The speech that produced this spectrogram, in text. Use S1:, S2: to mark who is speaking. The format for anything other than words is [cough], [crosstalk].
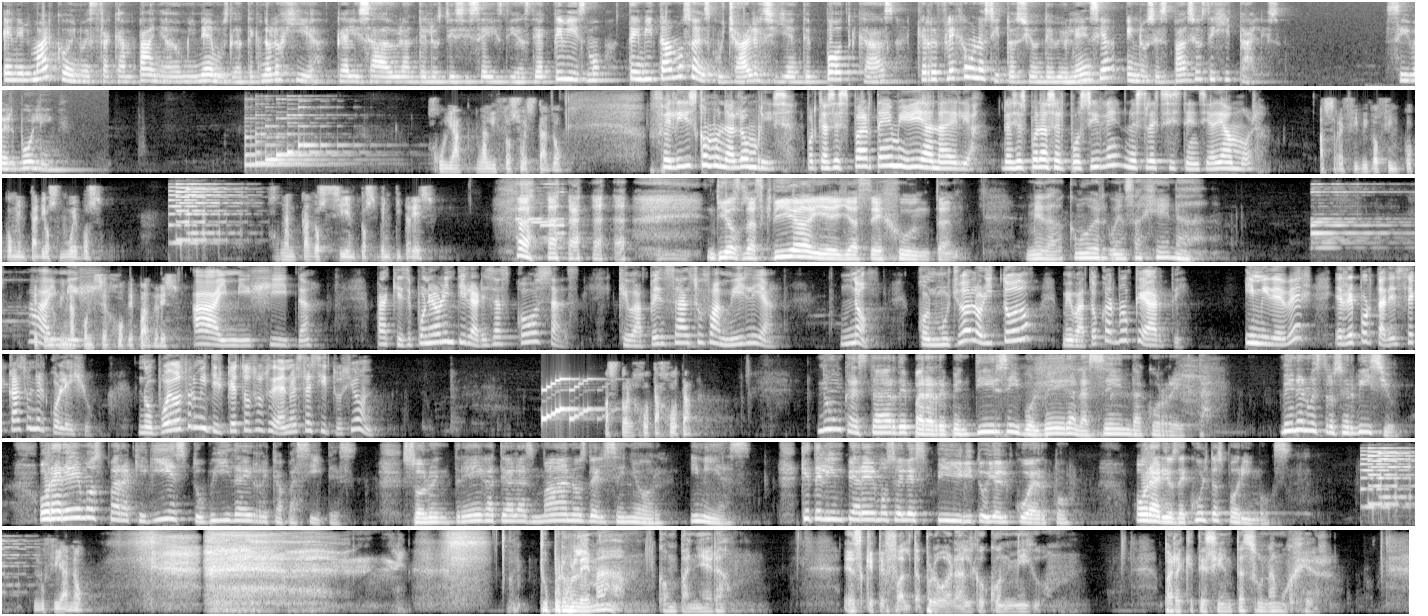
S1: En el marco de nuestra campaña Dominemos la tecnología, realizada durante los 16 días de activismo, te invitamos a escuchar el siguiente podcast que refleja una situación de violencia en los espacios digitales. Ciberbullying.
S2: Julia actualizó su estado.
S3: Feliz como una lombriz, porque haces parte de mi vida, Nadelia. Gracias por hacer posible nuestra existencia de amor.
S2: Has recibido cinco comentarios nuevos. Juanca 223. [laughs]
S4: Dios las cría y ellas se juntan. Me da como vergüenza ajena.
S5: Ay, mi,
S2: consejo de padres.
S5: ay, mi hijita. ¿Para qué se pone a ventilar esas cosas? ¿Qué va a pensar su familia? No, con mucho dolor y todo, me va a tocar bloquearte. Y mi deber es reportar este caso en el colegio. No podemos permitir que esto suceda en nuestra institución.
S2: Pastor JJ.
S6: Nunca es tarde para arrepentirse y volver a la senda correcta. Ven a nuestro servicio. Oraremos para que guíes tu vida y recapacites. Solo entrégate a las manos del Señor y mías, que te limpiaremos el espíritu y el cuerpo. Horarios de cultos por inbox.
S2: Luciano.
S4: Tu problema, compañera, es que te falta probar algo conmigo para que te sientas una mujer.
